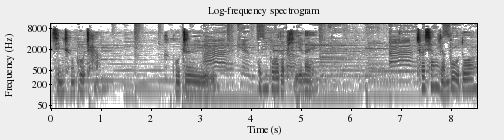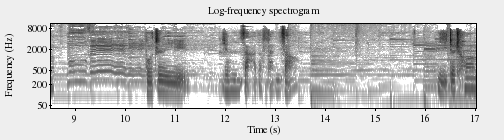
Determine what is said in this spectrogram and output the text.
行程不长，不至于奔波的疲累，车厢人不多，不至于拥杂的烦躁。倚着窗，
